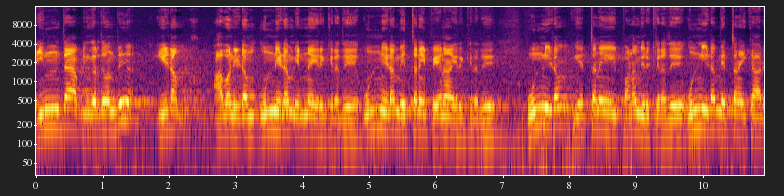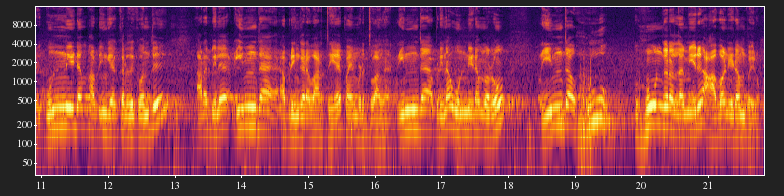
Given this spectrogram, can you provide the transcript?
இந்த அப்படிங்கிறது வந்து இடம் அவனிடம் உன்னிடம் என்ன இருக்கிறது? உன்னிடம் எத்தனை பேனா இருக்கிறது? உன்னிடம் எத்தனை பணம் இருக்கிறது? உன்னிடம் எத்தனை கார்? உன்னிடம் அப்படின்னு கேட்குறதுக்கு வந்து அரபியில் இந்த அப்படிங்கிற வார்த்தையை பயன்படுத்துவாங்க. இந்த அப்படின்னா உன்னிடம் வரும். இந்த ஹூ ஹூங்கிற லமீர் அவனிடம் போயிடும்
